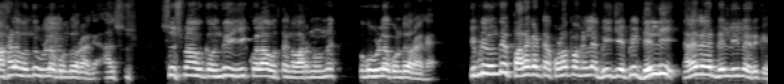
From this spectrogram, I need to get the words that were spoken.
மகளை வந்து உள்ள கொண்டு வராங்க. சுஷ்மாவுக்கு வந்து ஈக்குவலா ஒருத்தங்க வரணும்னு உள்ள கொண்டு வராங்க. இப்படி வந்து பலகட்ட குழப்பங்கள்ல பிஜேபி டெல்லி தலைநகர் டெல்லியில இருக்கு.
